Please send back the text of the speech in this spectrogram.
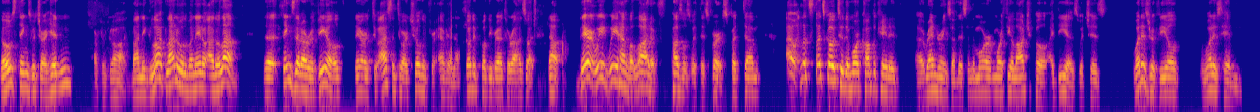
those things which are hidden are for God. The things that are revealed, they are to us and to our children forever. Now, there we, we have a lot of puzzles with this verse, but um, I, let's let's go to the more complicated uh, renderings of this and the more more theological ideas, which is what is revealed, what is hidden,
